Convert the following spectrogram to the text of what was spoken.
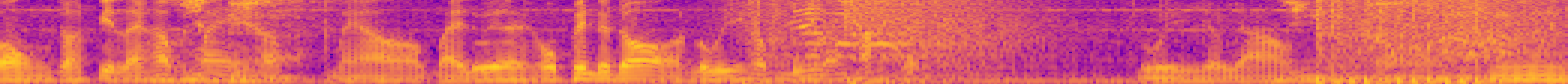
กล้องวงจอปิดอะไรครับ ไม่ครับไม่เอาไปเลย open the door ลุยครับบูแล้วผักเลยลุยยาวยิงก่อนๆอืม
